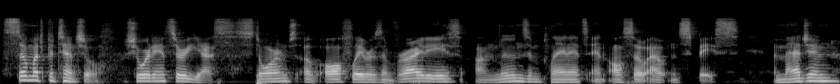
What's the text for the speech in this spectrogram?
So much potential. Short answer yes. Storms of all flavors and varieties on moons and planets and also out in space. Imagine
